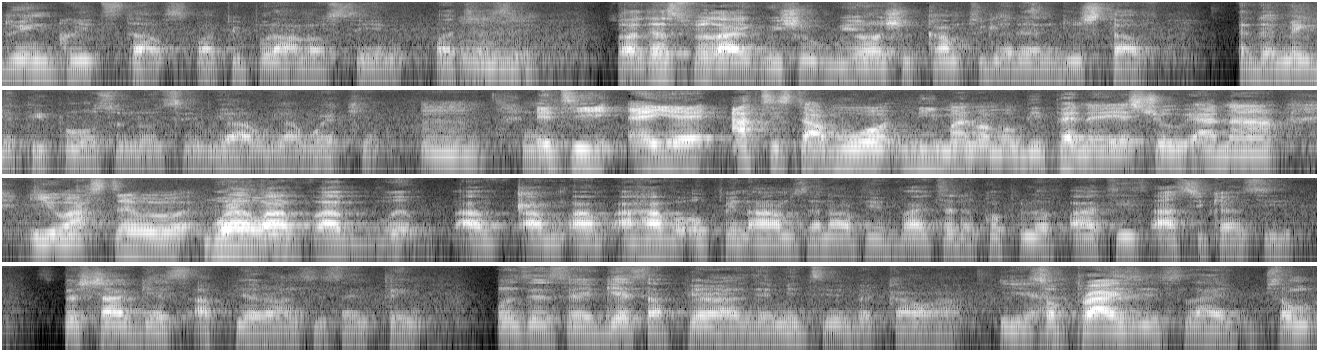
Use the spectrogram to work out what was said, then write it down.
doing great stuff but people are not seeing it what I say so I just feel like we should we all should come together and do stuff and then make the people also know say we are we are working. Mm. Mm. Eti a artist eh, are more Niman Mamobi Pen a show, and now. You are still. well I've, I've, I've, I'm, I'm, I have open arms and I've invited a couple of artists as you can see special guest appearances and things once there's a guest appearance they meet me back Yeah. surprises like some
